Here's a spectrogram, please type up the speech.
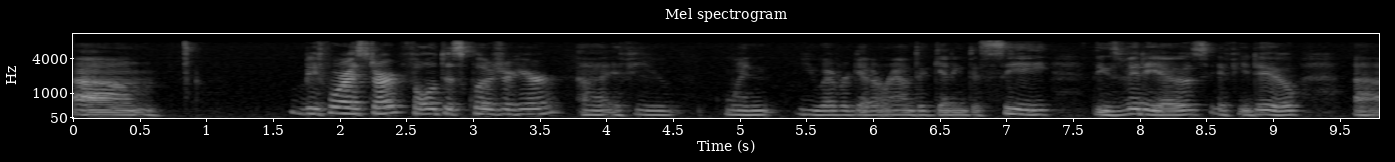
Um, before I start, full disclosure here, uh, if you when you ever get around to getting to see these videos, if you do, uh,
